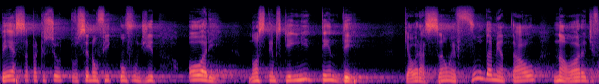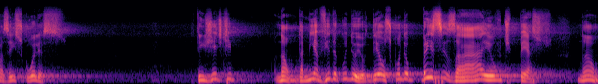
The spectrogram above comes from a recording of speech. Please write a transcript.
peça para que você não fique confundido, ore. Nós temos que entender que a oração é fundamental na hora de fazer escolhas. Tem gente que, não, da minha vida cuido eu. Deus, quando eu precisar, eu te peço. Não,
